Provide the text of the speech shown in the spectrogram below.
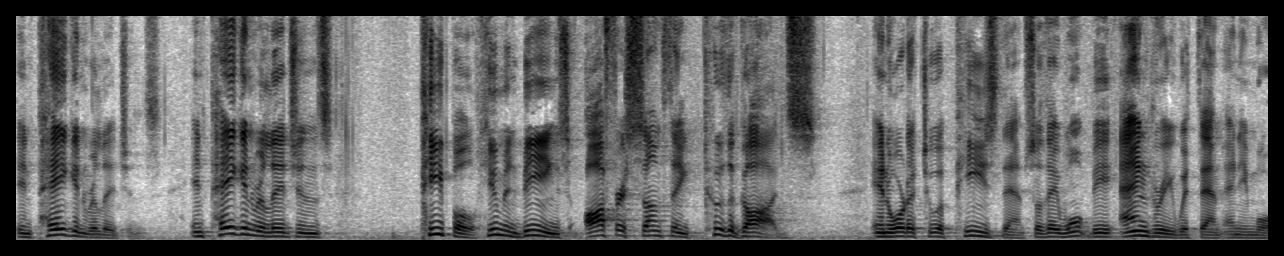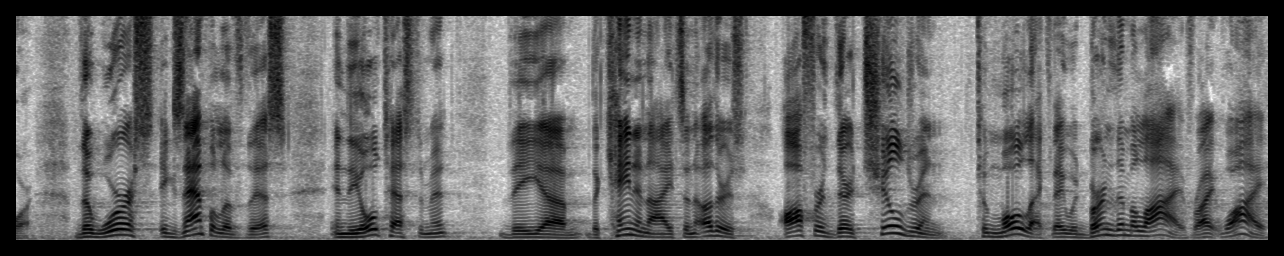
in pagan religions. In pagan religions, people, human beings, offer something to the gods in order to appease them so they won't be angry with them anymore. The worst example of this in the Old Testament the, um, the Canaanites and others offered their children to Molech. They would burn them alive, right? Why?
